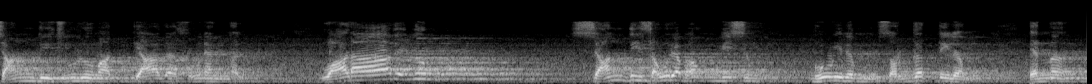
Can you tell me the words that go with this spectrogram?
ശാന്തി ചൂഴുമ ത്യാഗസൂനങ്ങൾ വാടാതെങ്ങും ശാന്തി സൗരഭം വീശും ഭൂവിലും സ്വർഗത്തിലും എന്ന്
